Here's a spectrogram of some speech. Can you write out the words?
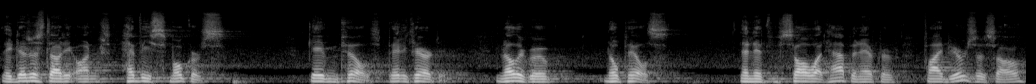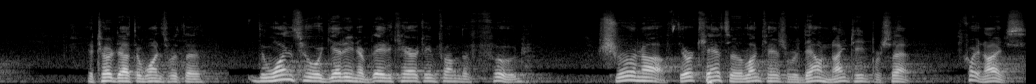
they did a study on heavy smokers, gave them pills, beta carotene. Another group, no pills. Then they saw what happened after five years or so. It turned out the ones with the, the ones who were getting their beta carotene from the food, sure enough, their cancer, their lung cancer, was down 19%. It's quite nice.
